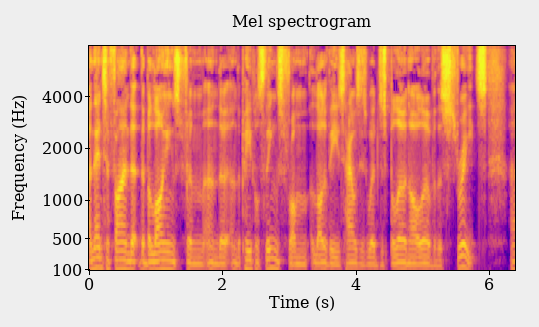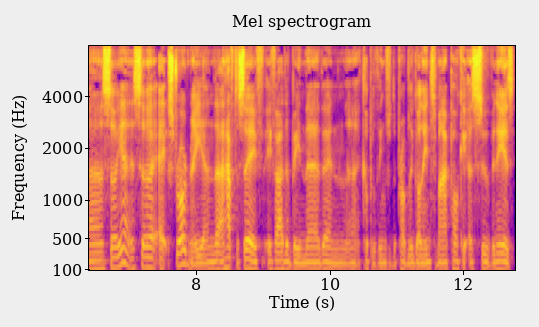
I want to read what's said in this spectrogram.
and then to find that the belongings from and the and the people's things from a lot of these houses were just blown all over the streets. Uh, so yeah, so extraordinary. And I have to say, if, if I'd have been there, then uh, a couple of things would have probably gone into my pocket as souvenirs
